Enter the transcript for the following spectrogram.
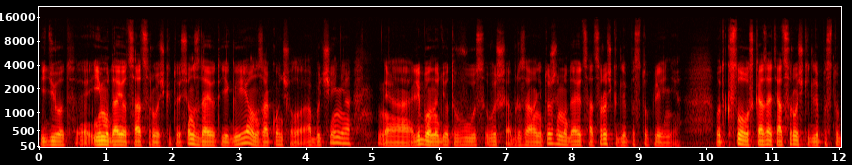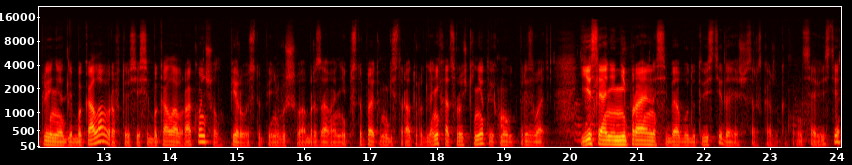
идет, ему дается отсрочка, то есть он сдает ЕГЭ, он закончил обучение, э, либо он идет в ВУЗ, высшее образование, тоже ему дается отсрочка для поступления. Вот, к слову сказать, отсрочки для поступления для бакалавров, то есть если бакалавр окончил первую ступень высшего образования и поступает в магистратуру, для них отсрочки нет, их могут призвать. Если они неправильно себя будут вести, да, я сейчас расскажу, как надо себя вести.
